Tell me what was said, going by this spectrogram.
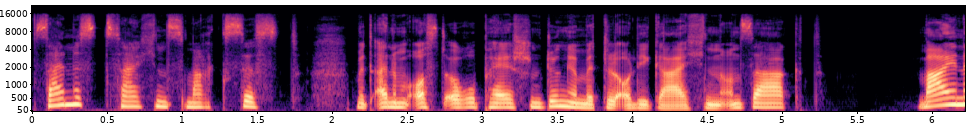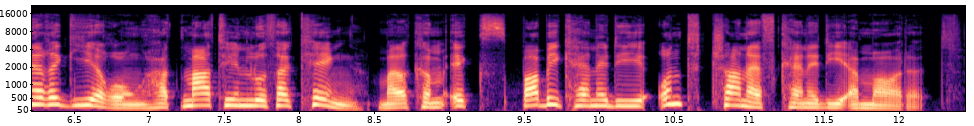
seines Zeichens Marxist, mit einem osteuropäischen Düngemitteloligarchen und sagt: Meine Regierung hat Martin Luther King, Malcolm X, Bobby Kennedy und John F. Kennedy ermordet.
